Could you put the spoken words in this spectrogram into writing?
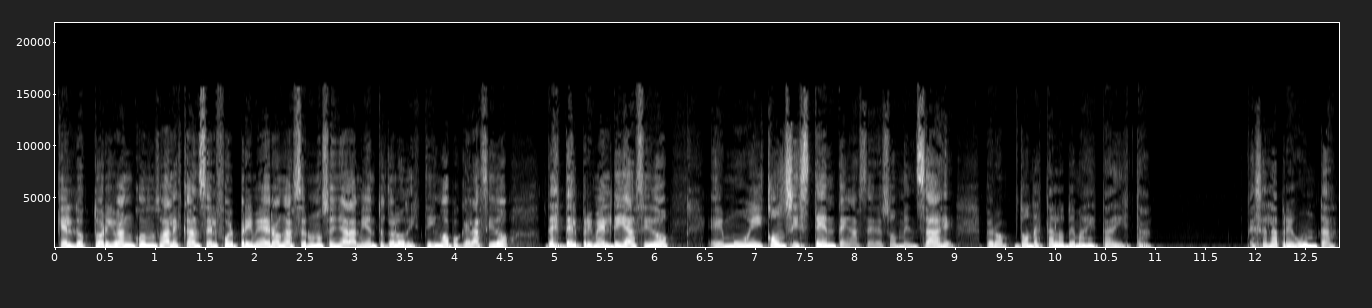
que el doctor Iván González Cancel fue el primero en hacer unos señalamientos y que lo distingo porque él ha sido, desde el primer día, ha sido eh, muy consistente en hacer esos mensajes. Pero ¿dónde están los demás estadistas? Esa es la pregunta.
